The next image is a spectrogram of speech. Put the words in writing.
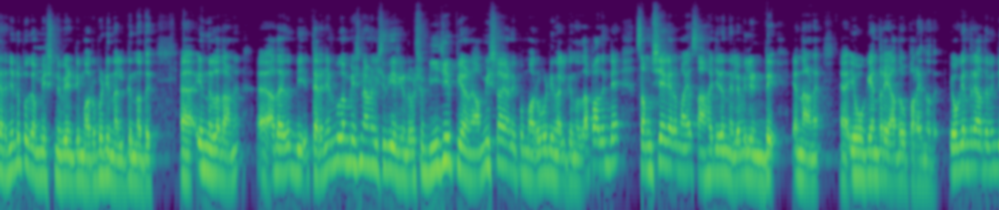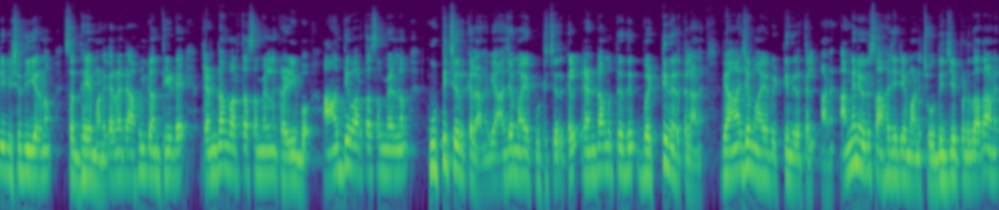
തെരഞ്ഞെടുപ്പ് കമ്മീഷന് വേണ്ടി മറുപടി നൽകുന്നത് എന്നുള്ളതാണ് അതായത് ബി തെരഞ്ഞെടുപ്പ് കമ്മീഷനാണ് വിശദീകരിക്കേണ്ടത്. പക്ഷേ ബി ജെ പി ആണ് അമിത്ഷായാണ് ഇപ്പോൾ മറുപടി നൽകുന്നത്. അപ്പോൾ അതിന്റെ സംശയകരമായ സാഹചര്യം നിലവിലുണ്ട് എന്നാണ് യോഗേന്ദ്ര യാദവ് പറയുന്നത്. യോഗേന്ദ്ര യാദവിന്റെ വിശദീകരണം ശ്രദ്ധേയമാണ്. കാരണം രാഹുൽ ഗാന്ധിയുടെ രണ്ടാം വാർത്താ സമ്മേളനം കഴിയുമ്പോൾ ആദ്യ വാർത്താ സമ്മേളനം കൂട്ടിച്ചേർക്കലാണ് വ്യാജമായ കൂട്ടിച്ചേർക്കൽ. രണ്ടാമത്തേത് വെട്ടിനിരത്തലാണ് വ്യാജമായ വെട്ടിനിരത്തൽ ആണ്. അങ്ങനെ ഒരു സാഹചര്യമാണ് ചോദ്യം ചെയ്യപ്പെടുന്നത് അതാണ്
